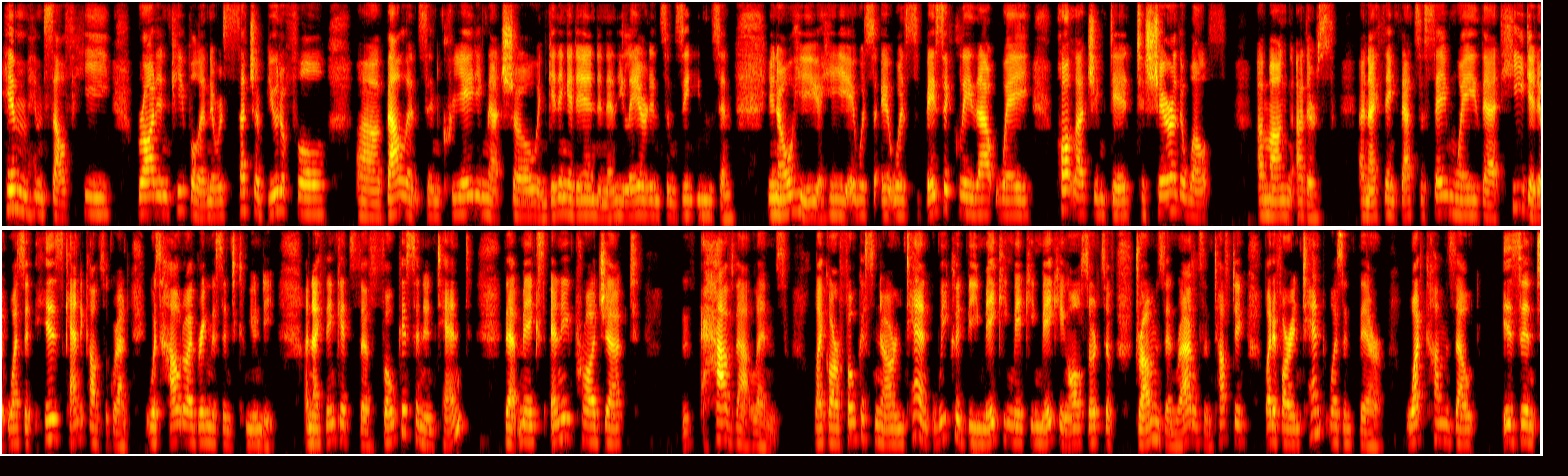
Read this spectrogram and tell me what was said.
him himself. He brought in people, and there was such a beautiful uh, balance in creating that show and getting it in and then he layered in some zines and you know he he it was it was basically that way potlatching did to share the wealth among others and I think that's the same way that he did. It wasn't his Canada Council grant. It was how do I bring this into community? And I think it's the focus and intent that makes any project have that lens like our focus and our intent, we could be making, making, making all sorts of drums and rattles and tufting. But if our intent wasn't there, what comes out isn't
